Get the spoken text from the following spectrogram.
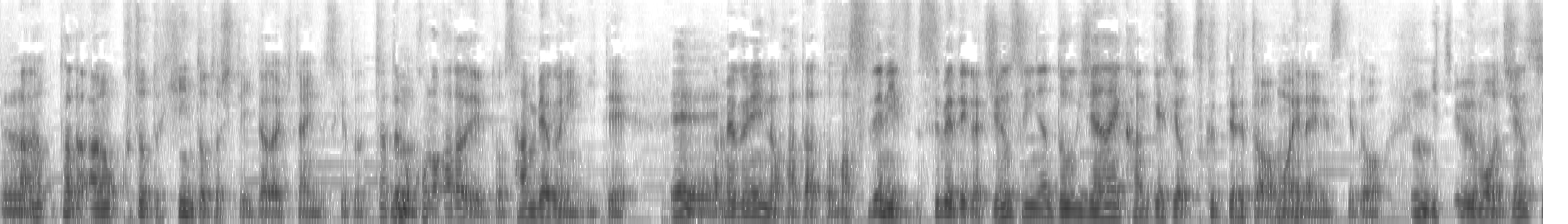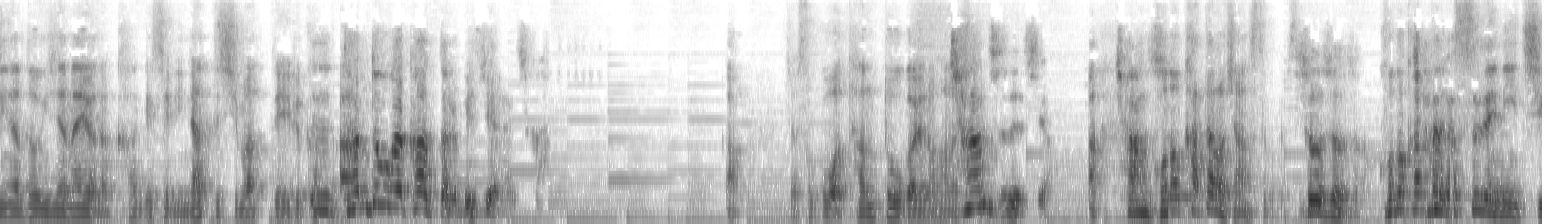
あのただあの、ちょっとヒントとしていただきたいんですけど、例えばこの方で言うと300人いて、ええ300人の方と、まあ、すでに全てが純粋な動機じゃない関係性を作ってるとは思えないですけど、うん一部もう純粋な動機じゃないような関係性になってしまっている方、担当が変わったら別じゃないですか。あ、じゃあそこは担当外の話。チャンスですよ。あ、チャンスこの方のチャンスってことですね。そうそうそう。この方がすでに違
